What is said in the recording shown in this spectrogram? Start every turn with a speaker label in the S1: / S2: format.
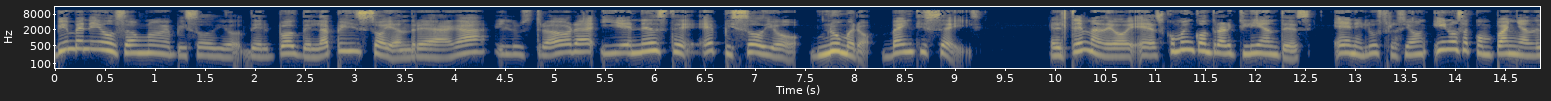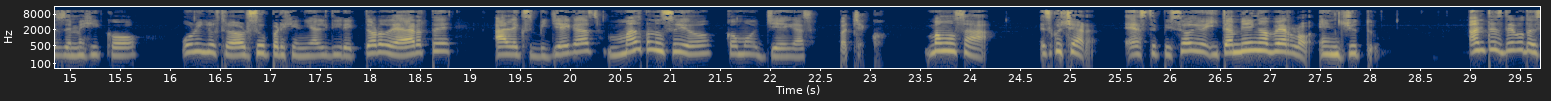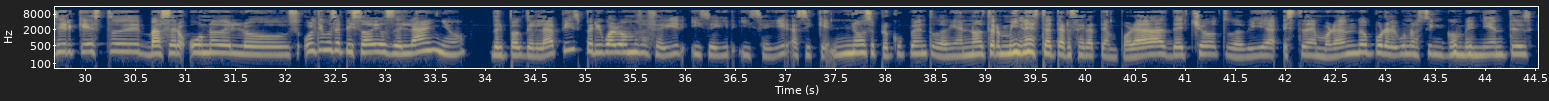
S1: Bienvenidos a un nuevo episodio del blog del lápiz. Soy Andrea Aga, ilustradora, y en este episodio número 26, el tema de hoy es cómo encontrar clientes en ilustración y nos acompaña desde México un ilustrador súper genial, director de arte, Alex Villegas, más conocido como Llegas Pacheco. Vamos a escuchar este episodio y también a verlo en YouTube. Antes debo decir que esto va a ser uno de los últimos episodios del año del Pug del Lápiz, pero igual vamos a seguir y seguir y seguir, así que no se preocupen, todavía no termina esta tercera temporada, de hecho todavía está demorando por algunos inconvenientes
